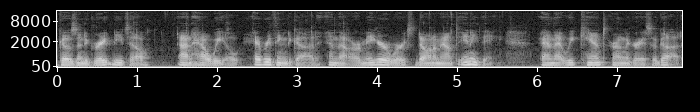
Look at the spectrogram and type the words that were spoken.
goes into great detail on how we owe everything to God and that our meager works don't amount to anything and that we can't earn the grace of God.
